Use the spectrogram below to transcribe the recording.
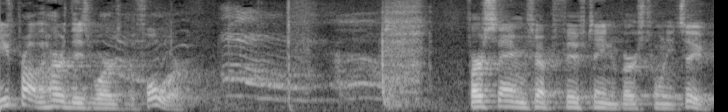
you've probably heard these words before. 1 Samuel chapter 15 and verse 22.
